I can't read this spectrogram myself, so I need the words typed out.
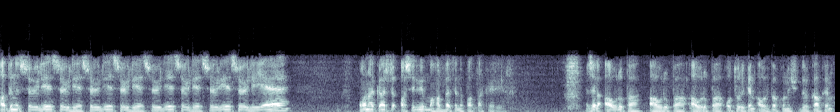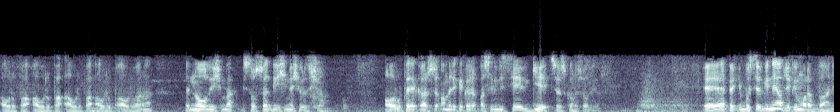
Adını söyleye söyleye söyleye söyleye söyleye söyleye söyleye söyleye ona karşı aşırı bir muhabbetini patlak veriyor. Mesela Avrupa, Avrupa, Avrupa, otururken Avrupa konuşuluyor, kalkan Avrupa, Avrupa, Avrupa, Avrupa, Avrupa. Ve ne oluyor şimdi bak, bir sosyal değişim yaşıyoruz şu an. Avrupa'ya karşı, Amerika'ya karşı aşırı bir sevgi söz konusu oluyor. Ee peki bu sevgi ne yapacak bir Rabbani?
